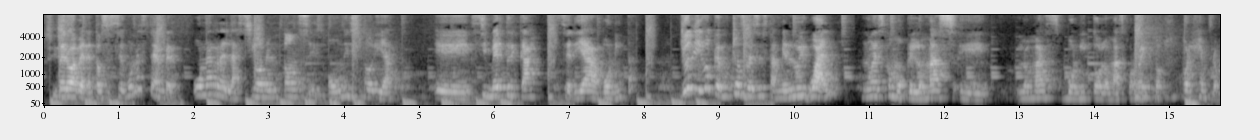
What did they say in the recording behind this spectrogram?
sí, Pero sí. a ver, entonces, según Stenberg, una relación entonces o una historia eh, simétrica sería bonita. Yo digo que muchas veces también lo igual no es como que lo más, eh, lo más bonito, lo más correcto. Por ejemplo,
